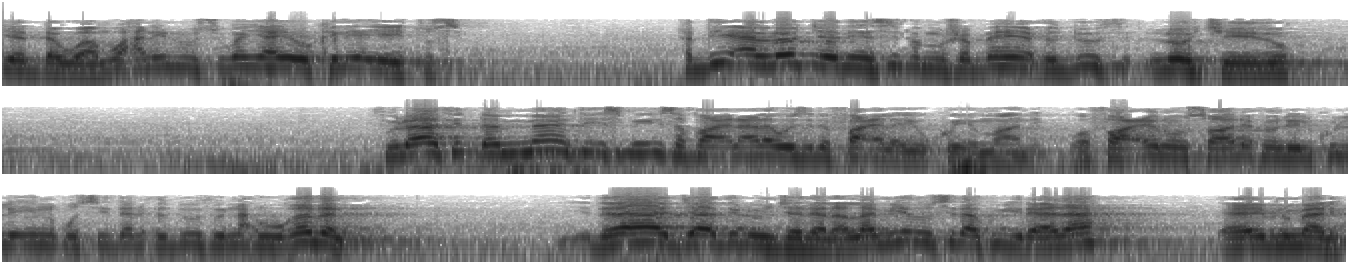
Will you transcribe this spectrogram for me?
iyo dawaam waxaan inuu sugan yahay oo keliya ayay tusi haddii aan loo jeedin sifa mushabbahee xuduud loo jeedo ulaai dhammaantii ismigiisa faacil calaa wasni faacil ayuu ku imaani wa faacilun saalixun lilkulli in qusida alxuduudu naxwu hadan daa jaadilun jadala. Lamiyadu sidaa ku yidhaahdaa ibnu maalik.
